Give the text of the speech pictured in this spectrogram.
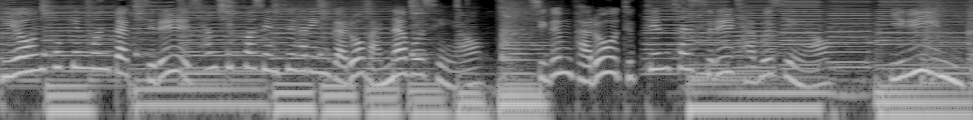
귀여운 포켓몬 딱지를 30% 할인가로 만나보세요. 지금 바로 득템 찬스를 잡으세요. 1위입니다.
